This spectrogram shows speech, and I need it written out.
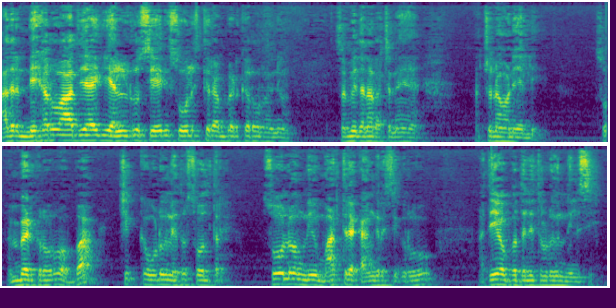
ಆದರೆ ನೆಹರು ಆದಿಯಾಗಿ ಎಲ್ಲರೂ ಸೇರಿ ಸೋಲಿಸ್ತೀರ ಅಂಬೇಡ್ಕರ್ ಅವರು ನೀವು? ಸಂವಿಧಾನ ರಚನೆ ಚುನಾವಣೆಯಲ್ಲಿ. ಸೊ ಅಂಬೇಡ್ಕರ್ ಅವರು ಒಬ್ಬ ಚಿಕ್ಕ ಹುಡುಗನ ಎದುರು ಸೋಲ್ತಾರೆ. ಸೋಲುವಂಗೆ ನೀವು ಮಾಡ್ತೀರಾ ಕಾಂಗ್ರೆಸ್ಸಿಗರು? ಅದೇ ಒಬ್ಬ ದಲಿತ ಹುಡುಗನ ನಿಲ್ಲಿಸಿ.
